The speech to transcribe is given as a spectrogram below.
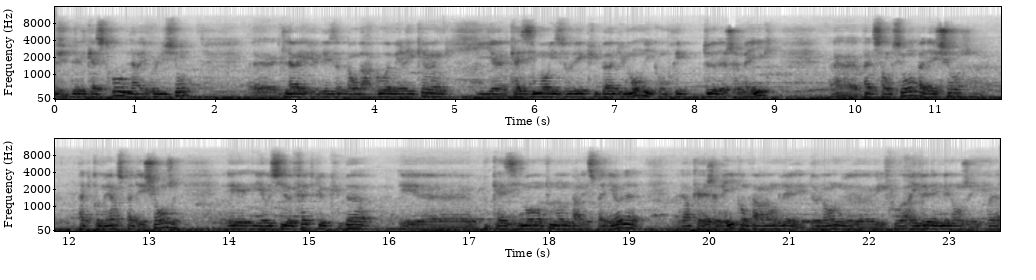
Fidel Castro, de la révolution. Euh, là, il y a eu l'embargo américain qui a quasiment isolé Cuba du monde, y compris de la Jamaïque. Euh, pas de sanctions, pas d'échanges, pas de commerce, pas d'échange. Et il y a aussi le fait que Cuba et euh, quasiment tout le monde parle espagnol, alors qu'à la Jamaïque on parle anglais. Les deux langues, euh, il faut arriver à les mélanger. Voilà.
